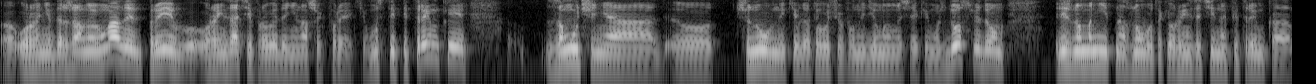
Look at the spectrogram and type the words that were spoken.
е, органів державної влади при організації проведення наших проєктів. Мости підтримки, залучення е, чиновників для того, щоб вони ділилися якимось досвідом. Різноманітна знову таки організаційна підтримка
